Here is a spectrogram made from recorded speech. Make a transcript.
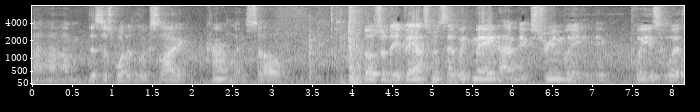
um, this is what it looks like currently. So those are the advancements that we've made. I'm extremely pleased with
